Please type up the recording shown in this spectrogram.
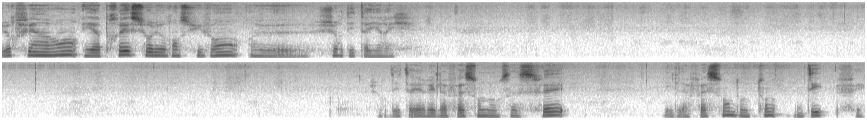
Je refais un rang et après sur le rang suivant, euh, je redétaillerai. Je redétaillerai la façon dont ça se fait et la façon dont on défait.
